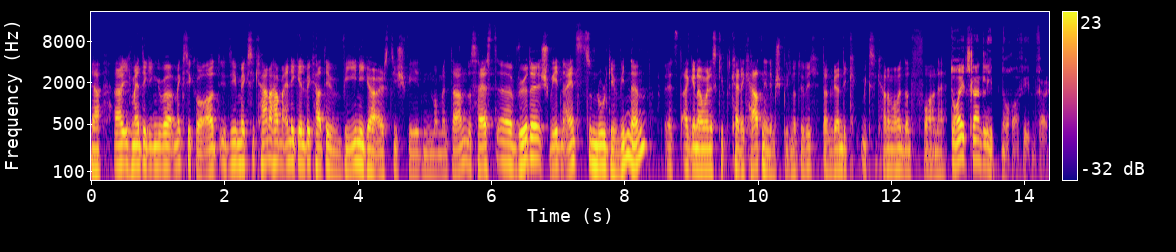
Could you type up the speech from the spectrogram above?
Ja, ich meinte gegenüber Mexiko. Die, die, Mexikaner haben eine gelbe Karte weniger als die Schweden momentan. Das heißt, würde Schweden 1 zu 0 gewinnen, jetzt angenommen, es gibt keine Karten in dem Spiel natürlich, dann wären die Mexikaner momentan vorne. Deutschland lebt noch auf jeden Fall.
